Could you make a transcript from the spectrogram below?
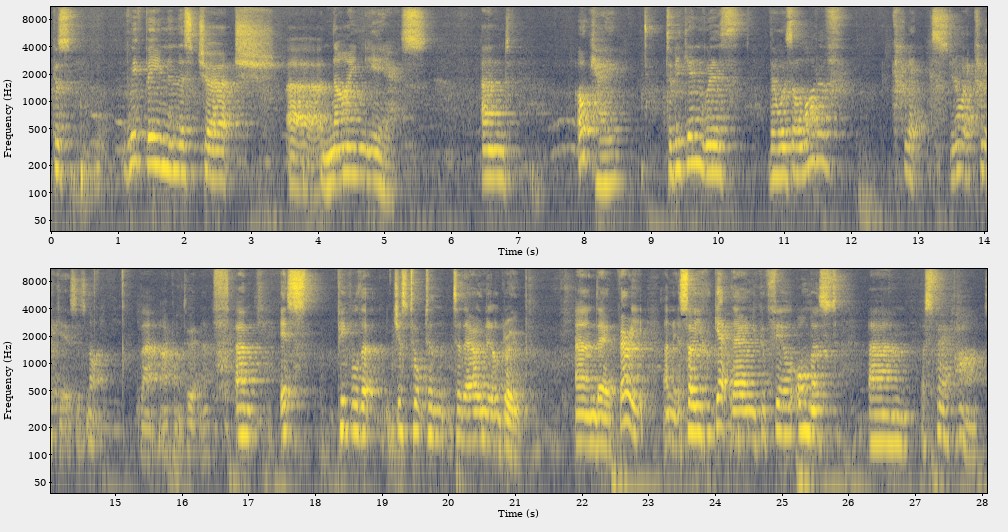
because we've been in this church uh, nine years. And, okay, to begin with, there was a lot of clicks. Do you know what a click is? It's not that, I can't do it now. Um, it's people that just talk to, to their own little group. And they're very, and so you could get there and you could feel almost um, a spare part.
